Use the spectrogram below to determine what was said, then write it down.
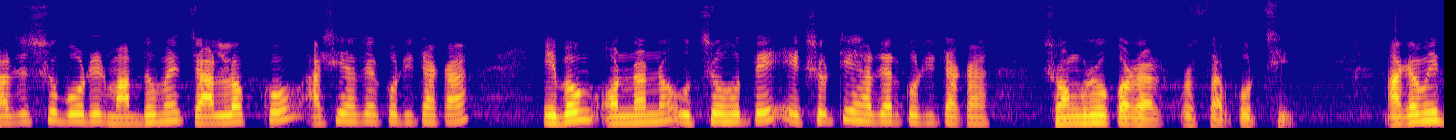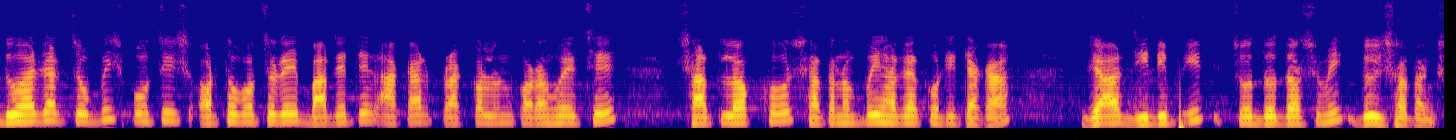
রাজস্ব বোর্ডের মাধ্যমে চার লক্ষ আশি হাজার কোটি টাকা এবং অন্যান্য উৎস হতে একষট্টি হাজার কোটি টাকা সংগ্রহ করার প্রস্তাব করছি। আগামী দু হাজার চব্বিশ পঁচিশ অর্থ বছরে বাজেটের আকার প্রাক্কলন করা হয়েছে সাত লক্ষ সাতানব্বই হাজার কোটি টাকা, যা জিডিপির চোদ্দ দশমিক দুই শতাংশ।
